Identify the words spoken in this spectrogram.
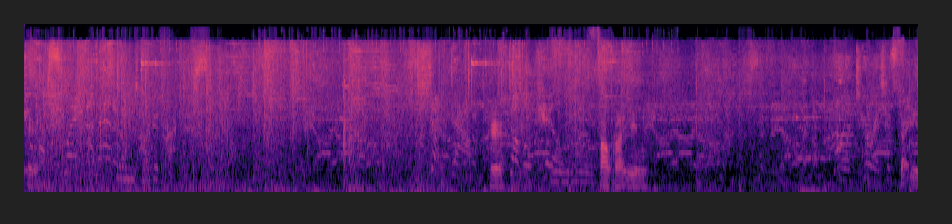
เค Some target practice. โอเคเฝ้าพระอินทร์ จะเอ๋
